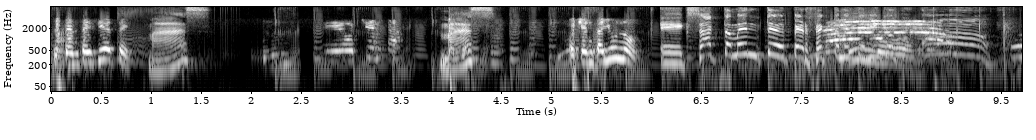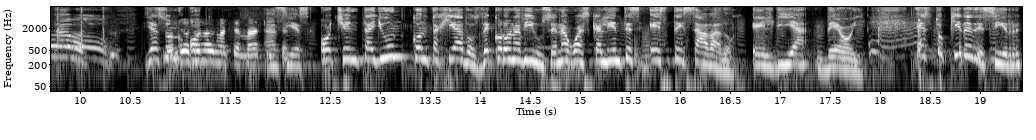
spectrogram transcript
77. Más. Eh, 80. Más. 81. Exactamente, perfectamente. Nico. ¡Bravo! ¡Bravo! Ya son, las matemáticas. Así es, 81 contagiados de coronavirus en Aguascalientes este sábado, el día de hoy. Esto quiere decir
